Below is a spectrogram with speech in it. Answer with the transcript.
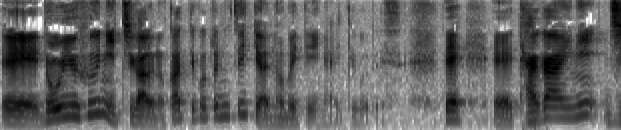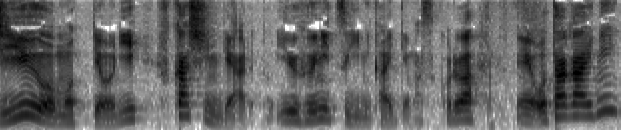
えー、どういうふうに違うのかってことについては述べていないということです。で、えー、互いに自由を持っており、不可侵であるというふうに次に書いてます。これは、えお互いに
